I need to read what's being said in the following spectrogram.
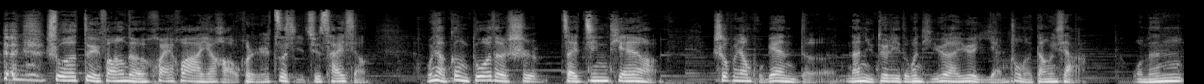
说对方的坏话也好，或者是自己去猜想。我想更多的是在今天啊，社会上普遍的男女对立的问题越来越严重的当下，我们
